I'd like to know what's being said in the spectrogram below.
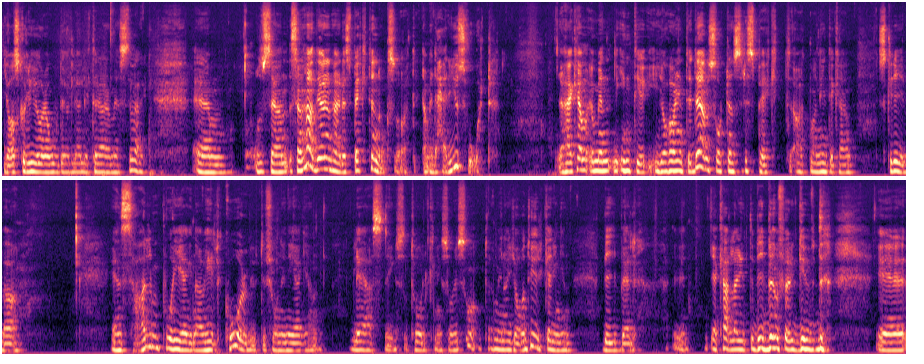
Jag skulle göra odödliga litterära mästerverk. Um, och sen, sen hade jag den här respekten också att ja, men det här är ju svårt. Det här kan, men inte, jag har inte den sortens respekt att man inte kan skriva en psalm på egna villkor utifrån en egen läsnings och tolkningshorisont. Jag menar, jag dyrkar ingen bibel. Eh, jag kallar inte bibeln för Gud. Eh,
